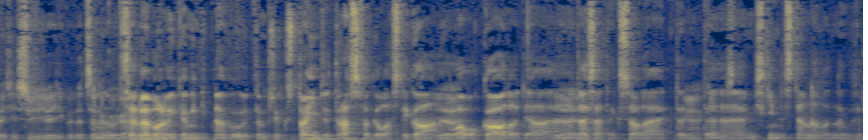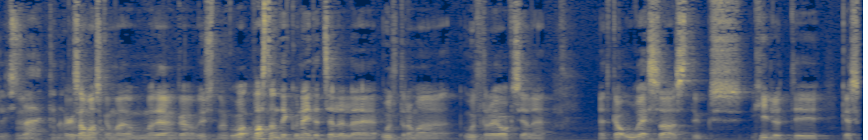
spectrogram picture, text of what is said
või siis süsivesikud, et see on no, nagu. seal peab olema ikka mingit nagu ütleme, sihukest taimset rasva kõvasti ka yeah. nagu avokaadod ja, ja need asjad, eks ole, et, et yeah, äh, mis kindlasti annavad nagu sellist väheke nagu. aga samas ka ma, ma tean ka just nagu vastandlikku näidet sellele ultramaa, ultrajooksjale et ka USA-st üks hiljuti, kes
